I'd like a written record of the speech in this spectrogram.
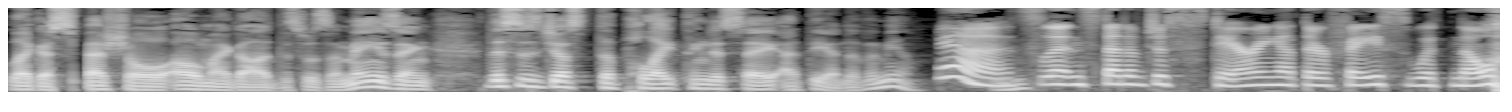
like a special, oh my God, this was amazing. This is just the polite thing to say at the end of a meal. Yeah, it's instead of just staring at their face with no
